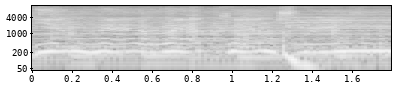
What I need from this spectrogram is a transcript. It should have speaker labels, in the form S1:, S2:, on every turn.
S1: the American dream.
